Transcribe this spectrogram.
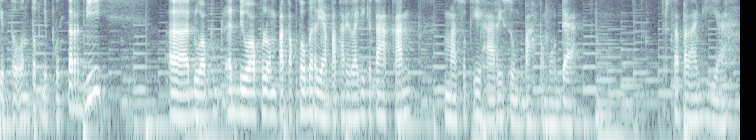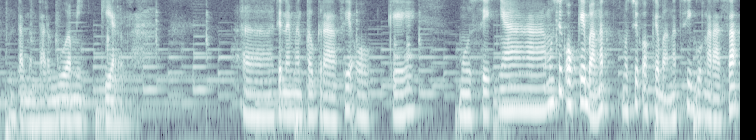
gitu untuk diputer di uh, 20, uh, 24 Oktober ya 4 hari lagi kita akan memasuki hari Sumpah Pemuda. Terus apa lagi ya? Bentar-bentar gue mikir. Uh, sinematografi oke, okay. musiknya musik oke okay banget, musik oke okay banget sih gue ngerasa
